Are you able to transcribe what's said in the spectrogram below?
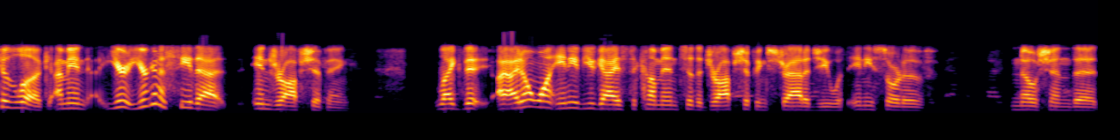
Cuz look, I mean, you're you're going to see that in drop shipping. Like the I don't want any of you guys to come into the drop shipping strategy with any sort of notion that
